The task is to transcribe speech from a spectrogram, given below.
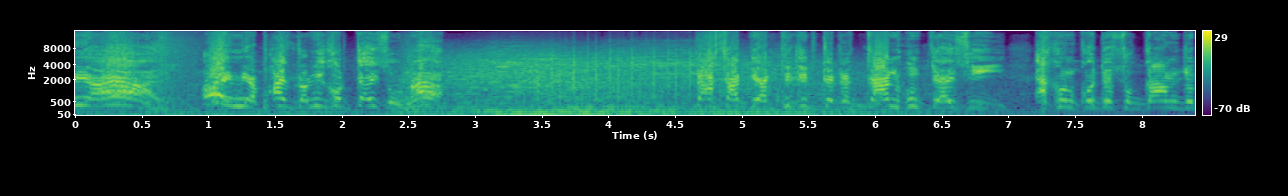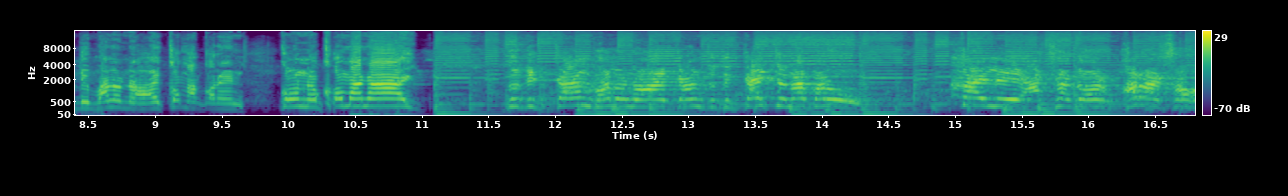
নিয়ে আয়। আই মিয়া, ফাইজলামি করতে আইছো না। টাকা দিয়ে টিকিট কেটে গান শুনতে আইছি। এখন কইতেছো গান যদি ভালো না হয় ক্ষমা করেন। কোনো ক্ষমা নাই। যদি গান ভালো না হয় গান যদি গাইতে না পারো তাইলে আসা যাওয়ার ভাড়া সহ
